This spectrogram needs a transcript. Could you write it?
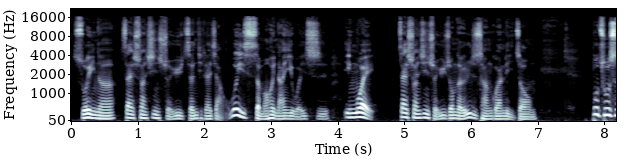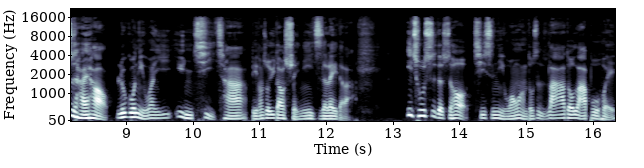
所以呢，在酸性水域整体来讲，为什么会难以维持？因为在酸性水域中的日常管理中，不出事还好。如果你万一运气差，比方说遇到水逆之类的啦，一出事的时候，其实你往往都是拉都拉不回。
